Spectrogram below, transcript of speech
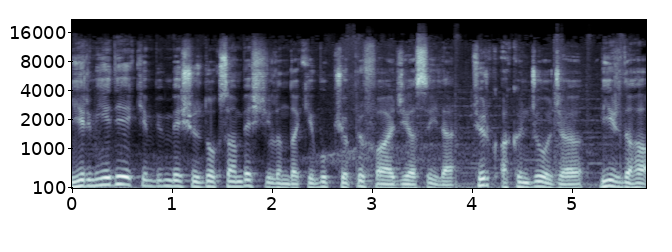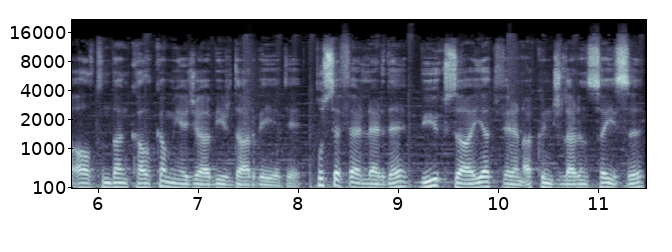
27 Ekim 1595 yılındaki bu köprü faciasıyla Türk Akıncı Ocağı bir daha altından kalkamayacağı bir darbe yedi. Bu seferlerde büyük zayiat veren akıncıların sayısı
